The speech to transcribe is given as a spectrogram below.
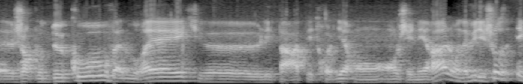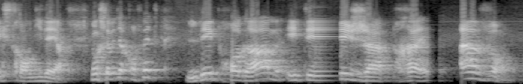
euh, Jean-Claude Decaux, Valourec, les parapétrolières en, en, général, on a vu des choses extraordinaires. Donc ça veut dire qu'en fait, les programmes étaient déjà prêts avant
